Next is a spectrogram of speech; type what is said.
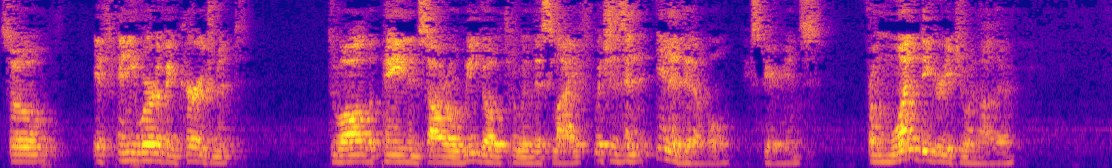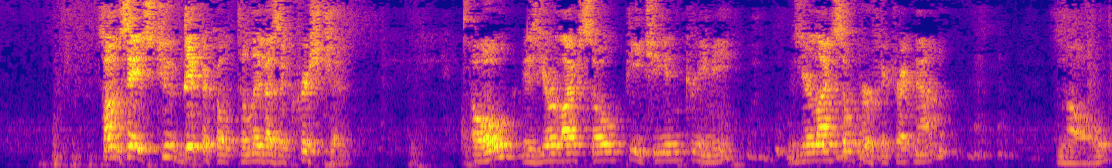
So, if any word of encouragement through all the pain and sorrow we go through in this life, which is an inevitable experience, from one degree to another, some say it's too difficult to live as a Christian. Oh, is your life so peachy and creamy? Is your life so perfect right now? No.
